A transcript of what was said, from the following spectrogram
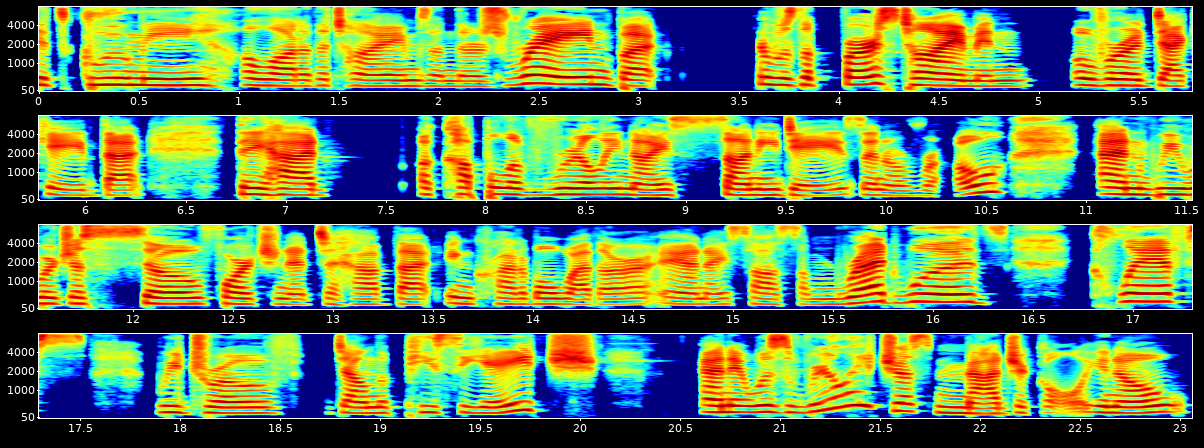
it's gloomy a lot of the times and there's rain but it was the first time in over a decade that they had a couple of really nice sunny days in a row. And we were just so fortunate to have that incredible weather. And I saw some redwoods, cliffs. We drove down the PCH, and it was really just magical. You know,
